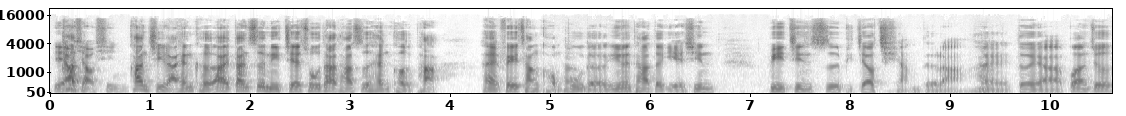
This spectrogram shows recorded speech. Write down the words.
也要小心。看，看起来很可爱，但是你接触到它是很可怕，嘿，非常恐怖的，嗯、因为它的野性。毕竟是比较强的啦，哎、嗯，对啊，不然就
